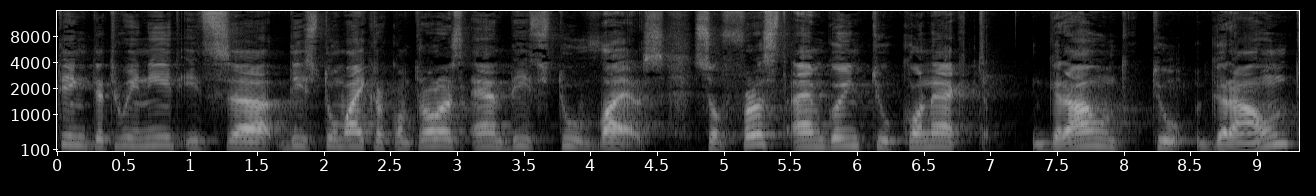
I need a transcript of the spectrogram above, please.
thing that we need is uh, these two microcontrollers and these two wires. So first I'm going to connect ground to ground.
